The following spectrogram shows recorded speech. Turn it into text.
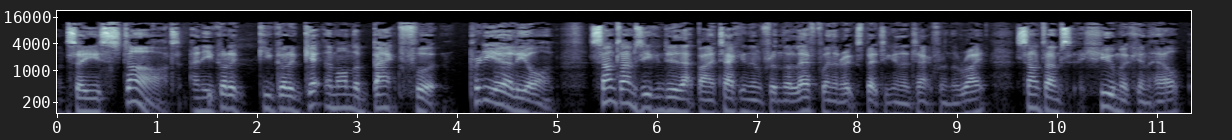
And so you start, and you've got to you've got to get them on the back foot pretty early on. Sometimes you can do that by attacking them from the left when they're expecting an attack from the right. Sometimes humour can help.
